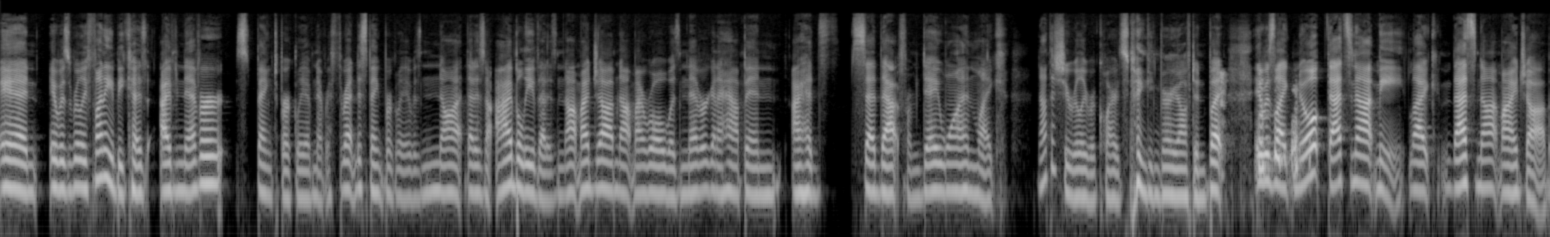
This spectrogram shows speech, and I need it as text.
and it was really funny because I've never spanked Berkli. I've never threatened to spank Berkli. It was not, that is not, I believe that is not my job, not my role, was never going to happen. I had said that from day one. Like, not that she really required spanking very often, but it was like, nope, that's not me. Like, that's not my job.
